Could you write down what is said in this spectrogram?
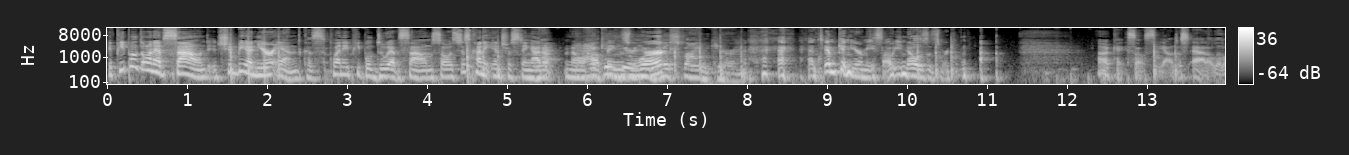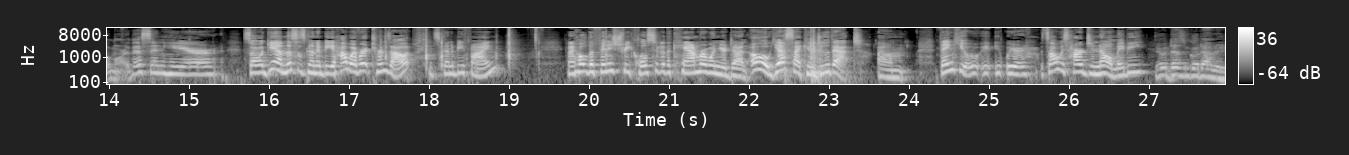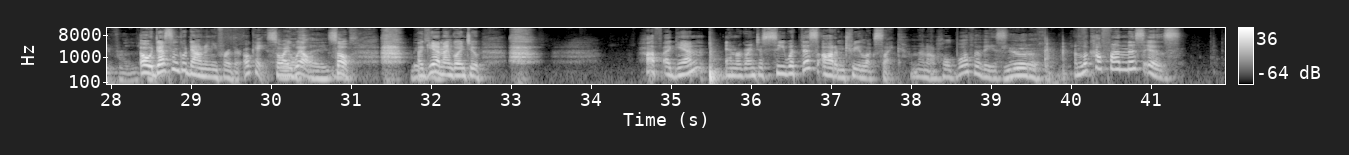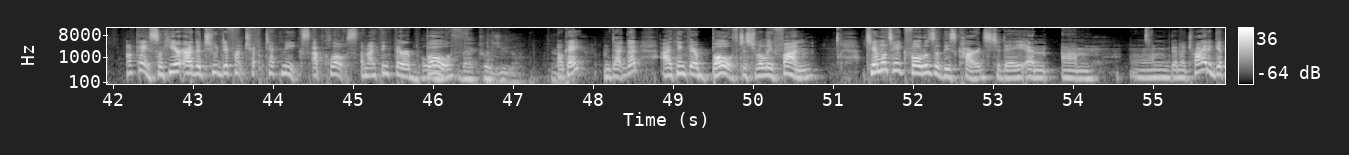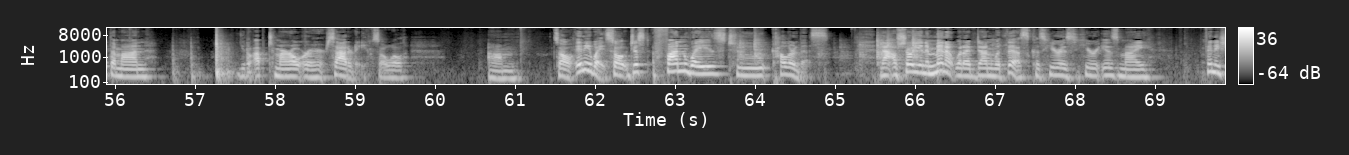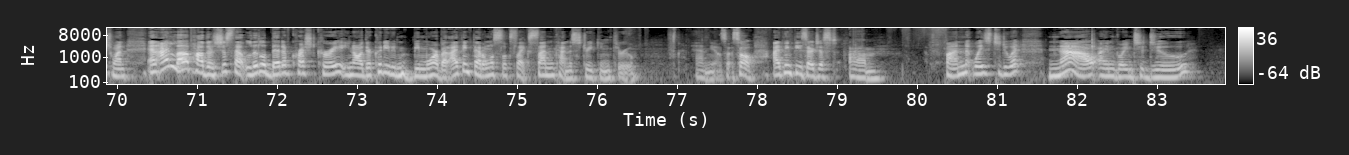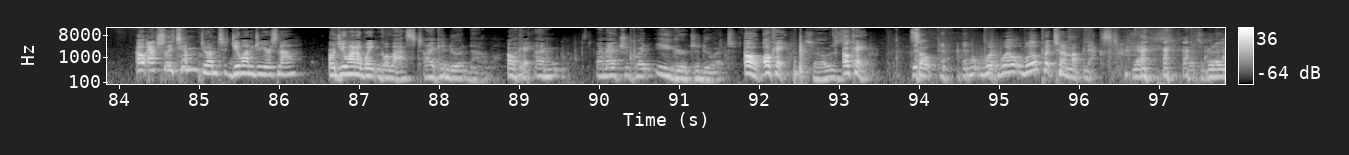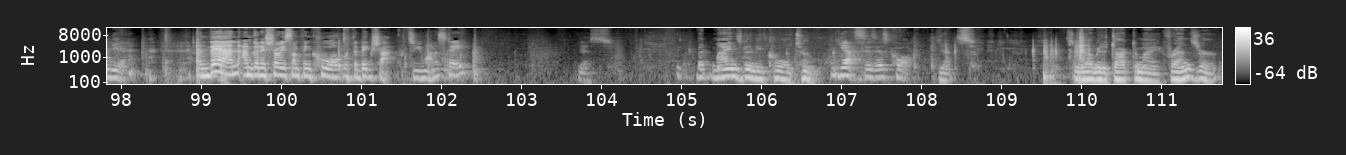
If people don't have sound, it should be on your end because plenty of people do have sound. So it's just kind of interesting. Yeah, I don't know and how things work. just fine, Karen. and Tim can hear me, so he knows it's working. okay, so see, I'll just add a little more of this in here. So again, this is going to be, however it turns out, it's going to be fine. Can I hold the finish tree closer to the camera when you're done? Oh, yes, I can do that. Um, thank you. It, it's always hard to know. Maybe. It doesn't go down any further. Oh, it doesn't go down any further. Okay, so Unless I will. I so again, I'm going to huff again, and we're going to see what this autumn tree looks like. And then I'll hold both of these. Beautiful. And look how fun this is. Okay, so here are the two different techniques up close, and I think they're both. Back towards you, though. Okay. Isn't that good? I think they're both just really fun. Tim will take photos of these cards today, and um, I'm going to try to get them on, you know, up tomorrow or Saturday. So we'll, um, So anyway, so just fun ways to color this. Now I'll show you in a minute what I've done with this because here is here is my finished one. And I love how there's just that little bit of crushed curry. You know, there could even be more, but I think that almost looks like sun kind of streaking through. And you know, so, so I think these are just um, fun ways to do it. Now I'm going to do. Oh, actually, Tim, do you want to, do you want to do yours now, or do you want to wait and go last? I can do it now. Okay. I'm, I'm, I'm actually quite eager to do it. Oh, okay, So I was. okay. So we'll we'll put Tim up next, Yes, that's a good idea. and then I'm going to show you something cool with the big shot. So you want to stay? Yes. But mine's going to be cool too. Yes, it is cool. Yes. So you want me to talk to my friends or?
